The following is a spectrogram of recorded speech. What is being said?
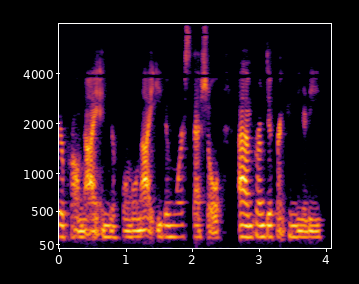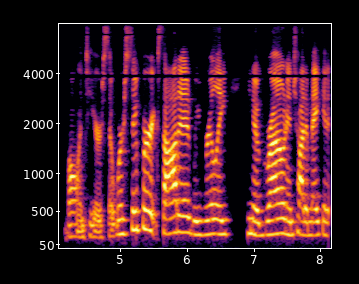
your prom night and your formal night even more special um, from different community volunteers. So we're super excited. We've really, you know, grown and try to make it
